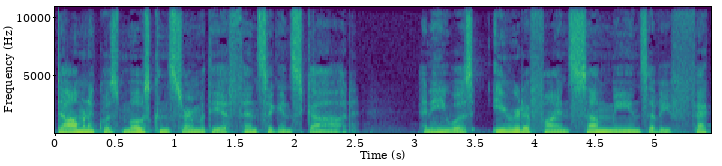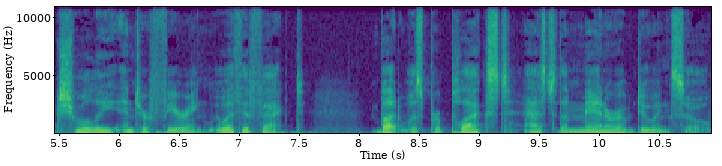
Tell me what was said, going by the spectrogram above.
Dominic was most concerned with the offense against God, and he was eager to find some means of effectually interfering with effect but was perplexed as to the manner of doing so.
